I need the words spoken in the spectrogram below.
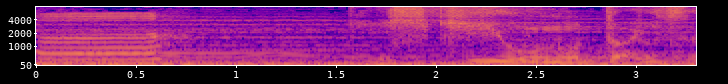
あ儀式用の台座。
